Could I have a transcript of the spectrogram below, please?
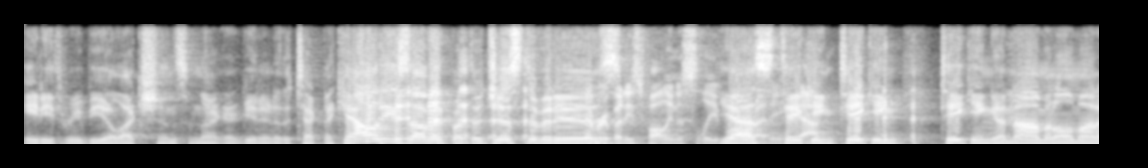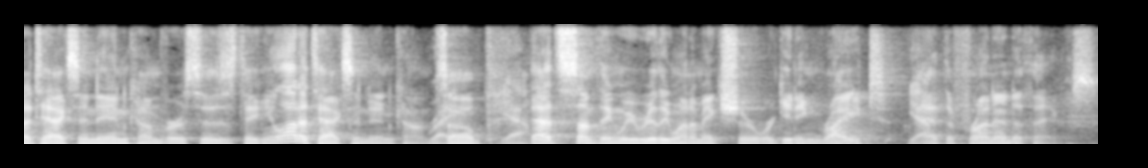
83B elections. I'm not going to get into the technicalities of it, but the gist of it is Everybody's falling asleep Yes, already. taking Yeah. taking taking a nominal amount of tax into income versus taking a lot of tax into income. Right. So Yeah. that's something we really want to make sure we're getting right Yeah. at the front end of things.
